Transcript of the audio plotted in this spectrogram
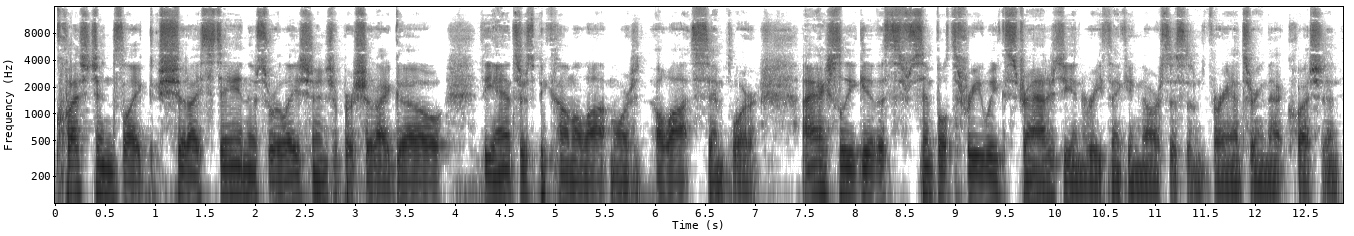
questions like should i stay in this relationship or should i go? The answers become a lot more a lot simpler. I actually give a simple three week strategy in rethinking narcissism for answering that question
